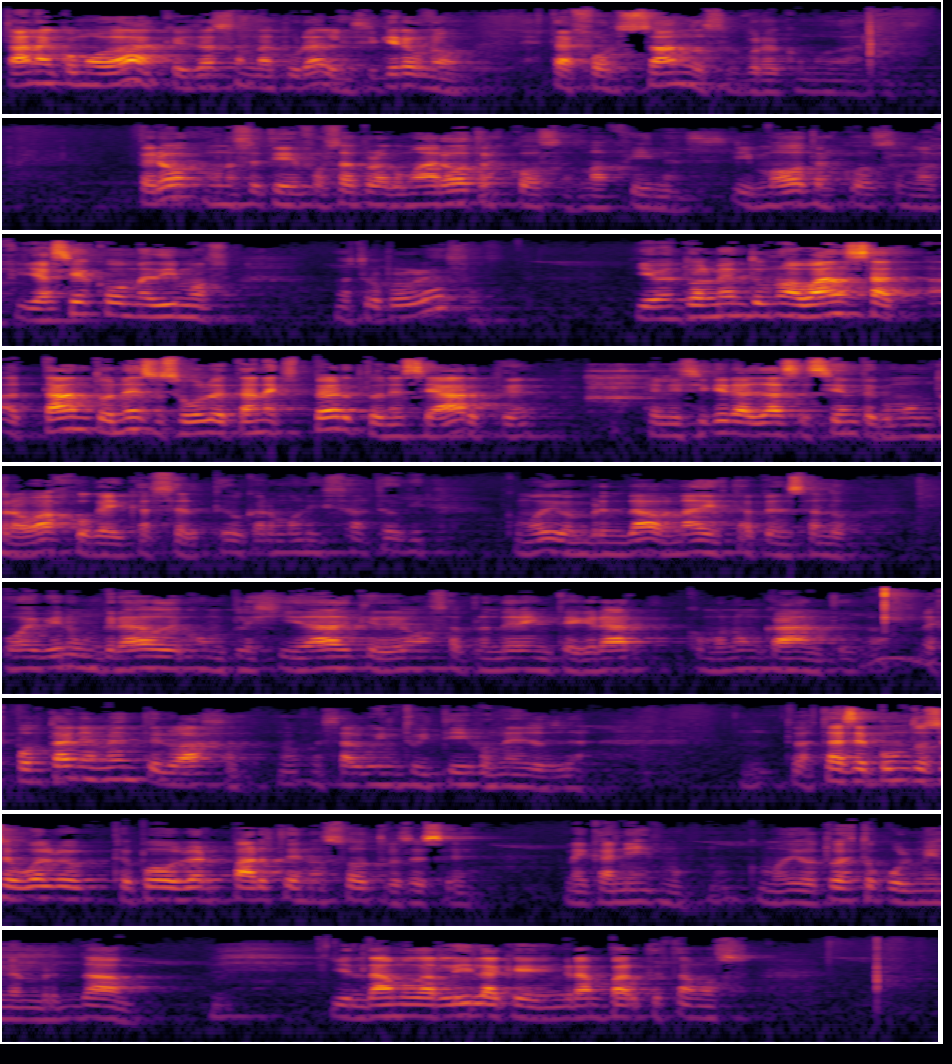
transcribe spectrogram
tan acomodadas que ya son naturales, ni siquiera uno está esforzándose por acomodarlas. Pero uno se tiene que esforzar por acomodar otras cosas más finas y otras cosas más finas. Y así es como medimos nuestro progreso. Y eventualmente uno avanza tanto en eso, se vuelve tan experto en ese arte, que ni siquiera ya se siente como un trabajo que hay que hacer, tengo que armonizar, tengo que... Como digo, en nadie está pensando, hoy viene un grado de complejidad que debemos aprender a integrar como nunca antes. ¿no? Espontáneamente lo hacen, ¿no? es algo intuitivo en ellos ya. Hasta ese punto se, vuelve, se puede volver parte de nosotros ese mecanismo. Como digo, todo esto culmina en Vrindavan. Y el Damodar Lila, que en gran parte estamos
